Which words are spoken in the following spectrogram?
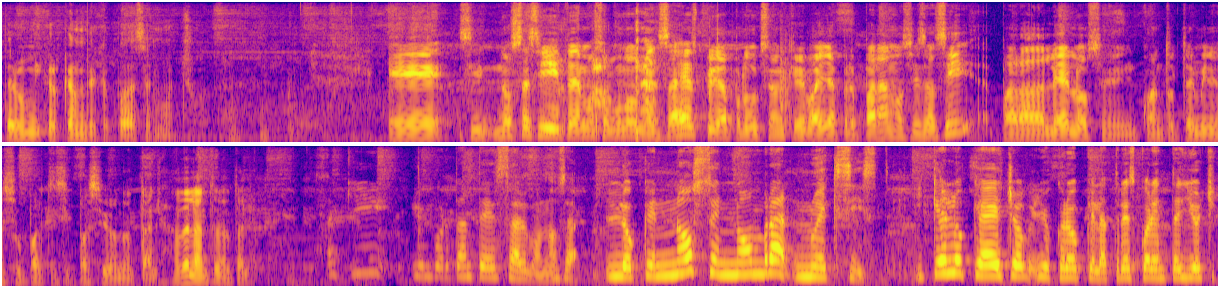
pero un microcambio que pueda hacer mucho. Eh, sí, no sé si tenemos algunos mensajes, pido a producción que vaya preparando, si es así, para leerlos en cuanto termine su participación, Natalia. Adelante, Natalia. Aquí lo importante es algo, ¿no? O sea, lo que no se nombra no existe. ¿Y qué es lo que ha hecho, yo creo que la 348,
